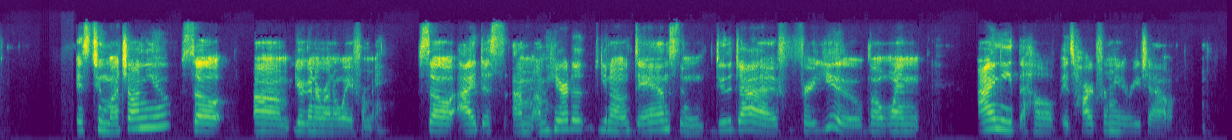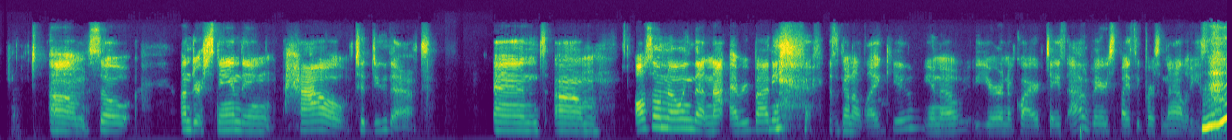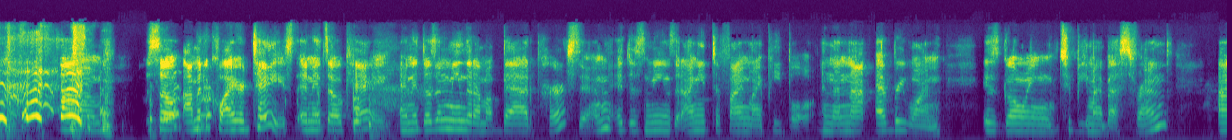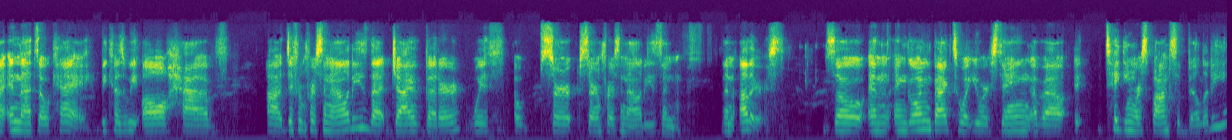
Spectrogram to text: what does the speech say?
it's too much on you, so um, you're gonna run away from me. So I just I'm I'm here to you know dance and do the jive for you, but when I need the help, it's hard for me to reach out. Um, so understanding how to do that, and um, also knowing that not everybody is gonna like you. You know, you're an acquired taste. I have a very spicy personality. So, um, so I'm an acquired taste and it's okay. And it doesn't mean that I'm a bad person. It just means that I need to find my people. And then not everyone is going to be my best friend. Uh, and that's okay because we all have uh, different personalities that jive better with uh, cer- certain personalities than, than others. So, and, and going back to what you were saying about it, taking responsibility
